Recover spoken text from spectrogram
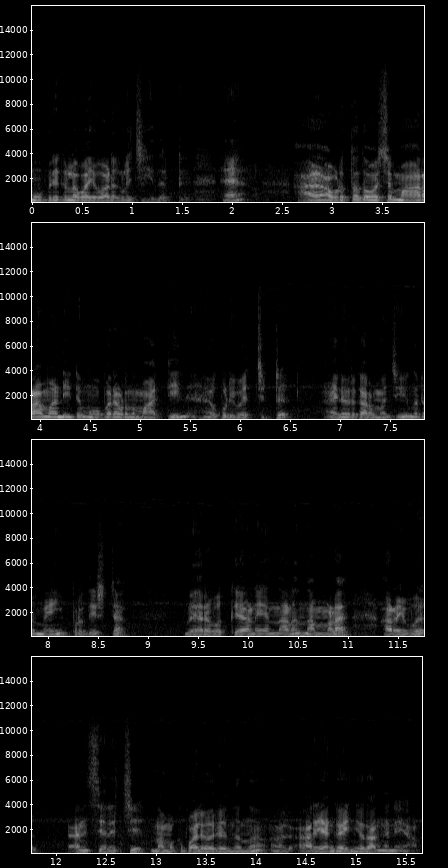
മൂപ്പരക്കുള്ള വഴിപാടുകൾ ചെയ്തിട്ട്. അവിടുത്തെ ദോഷം മാറാൻ വേണ്ടിയിട്ട് മൂപ്പര അവിടെ നിന്ന് മാറ്റി കുടി വെച്ചിട്ട് അതിനൊരു കർമ്മം ചെയ്യും. എന്നിട്ട് മെയിൻ പ്രതിഷ്ഠ വേറെ വെക്കുകയാണ് എന്നാണ് നമ്മളെ അറിവ് അനുസരിച്ച് നമുക്ക് പലവരിൽ നിന്ന് അറിയാൻ കഴിഞ്ഞത് അങ്ങനെയാണ്.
